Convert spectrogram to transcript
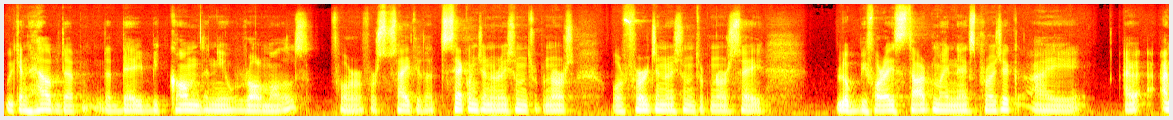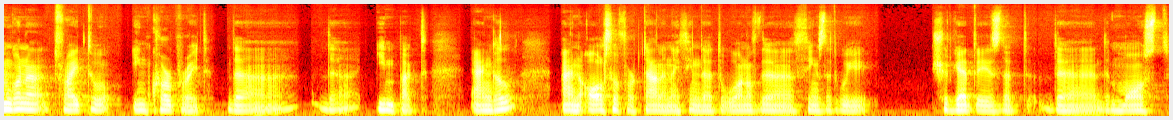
we can help them that they become the new role models for, for society that second generation entrepreneurs or third generation entrepreneurs say look before i start my next project i, I i'm gonna try to incorporate the the impact angle and also for talent. I think that one of the things that we should get is that the the most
